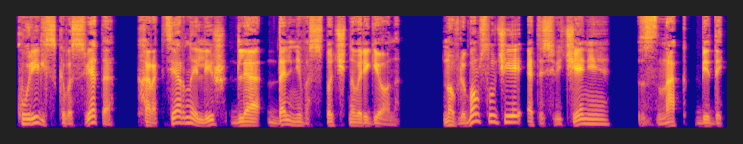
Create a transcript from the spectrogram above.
Курильского света характерны лишь для дальневосточного региона. Но в любом случае это свечение — знак беды.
